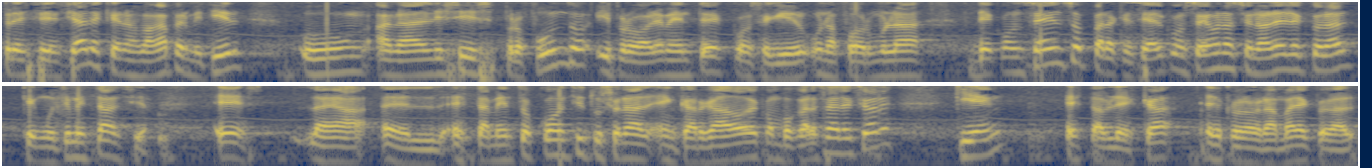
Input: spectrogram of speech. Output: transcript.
presidenciales que nos van a permitir un análisis profundo y probablemente conseguir una fórmula de consenso para que sea el Consejo Nacional Electoral, que en última instancia es la, el estamento constitucional encargado de convocar esas elecciones, quien establezca el cronograma electoral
